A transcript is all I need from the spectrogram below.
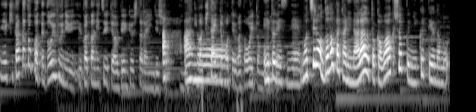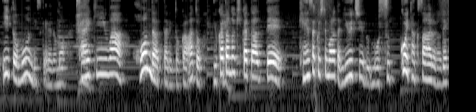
えー着方とかってどういうふうに浴衣については勉強したらいいんでしょう？ああの今あのー着たいって思ってる方多いと思う。えっとですね、もちろんどなたかに習うとかワークショップに行くっていうのもいいと思うんですけれども、最近は本だったりとか、あと浴衣の着方って検索してもらったら YouTube もうすっごいたくさんあるので、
